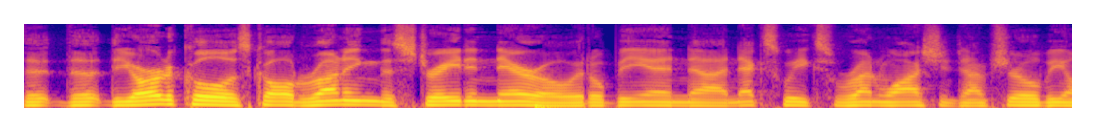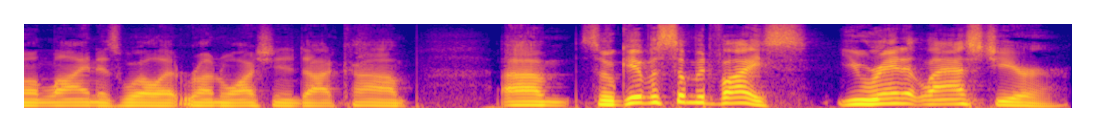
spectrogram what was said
The, the the article is called "Running the Straight and Narrow." It'll be in uh, next week's Run Washington. I'm sure it'll be online as well at runwashington.com. Um, so give us some advice. You ran it last year.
